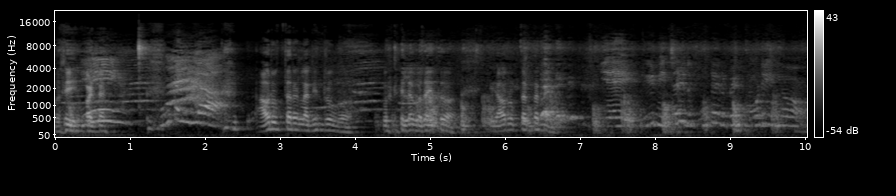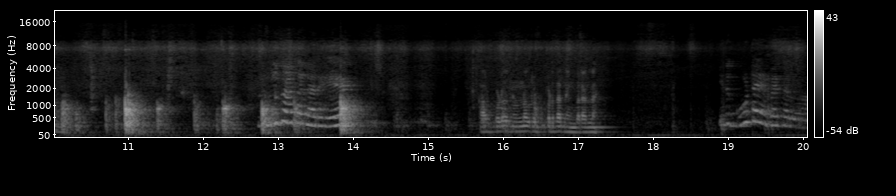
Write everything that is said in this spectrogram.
ಬರೀ ಇಲ್ಲ. ಅವ್ರು ರುಪ್ತಾರಲ್ಲ ನಿನ್ ಊಟ ಎಲ್ಲ ಗೊತ್ತಾಯ್ತು. ಈಗ ಅವ್ರು ರುಬ್ತಾ ಇರ್ತಾರೆ ಏ ಈ ನಿಜ ಇದು ಊಟ ಇರ್ಬೇಕು ನೋಡಿ ಇಲ್ಲೋ ನುಣ್ಣಗಾಗಲ್ಲ ರೀ ಅವ್ರು ಕೊಡೋ ನುಣ್ಣಗೆ ರುಬ್ಬ್ ಬರಲ್ಲ. ಇದು ಗೂಟ ಇರ್ಬೇಕಲ್ವಾ?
